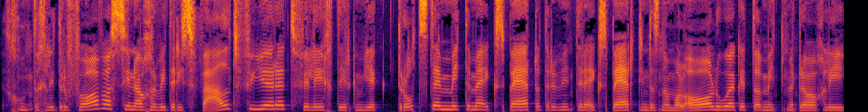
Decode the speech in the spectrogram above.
Es kommt ein bisschen darauf an, was sie nachher wieder ins Feld führen. Vielleicht irgendwie trotzdem mit einem Experten oder mit einer Expertin das nochmal anschauen, damit man da ein bisschen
